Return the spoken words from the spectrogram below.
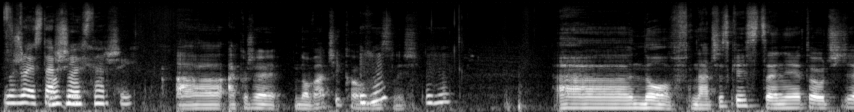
Možno aj Možno starších? aj starších. A akože nováčikov, myslíš? A, no, v- na českej scéne je to určite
